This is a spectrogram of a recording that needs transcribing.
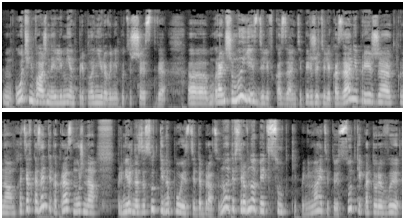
очень важный элемент при планировании путешествия. Э, раньше мы ездили в Казань, теперь жители Казани приезжают к нам. Хотя в Казань-то как раз можно примерно за сутки на поезде добраться. Но это все равно опять сутки, понимаете? То есть сутки, которые вы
